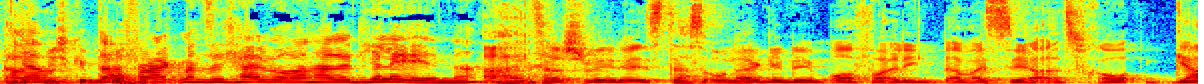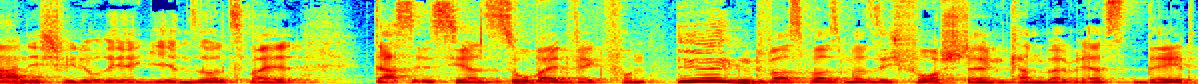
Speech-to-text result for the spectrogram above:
Hat da, mich da gebrochen. fragt man sich halt, woran hat er gelegen, ne? Alter Schwede, ist das unangenehm. Oh, vor allen Dingen, da weißt du ja als Frau gar nicht, wie du reagieren sollst, weil das ist ja so weit weg von irgendwas, was man sich vorstellen kann beim ersten Date.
